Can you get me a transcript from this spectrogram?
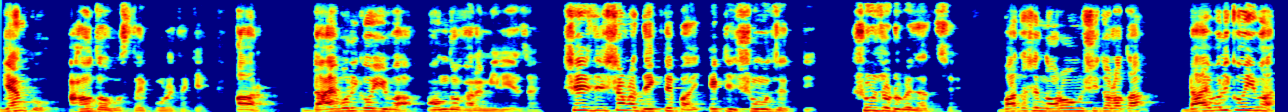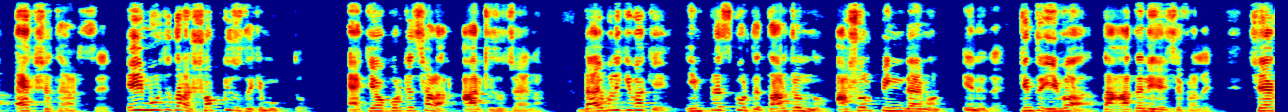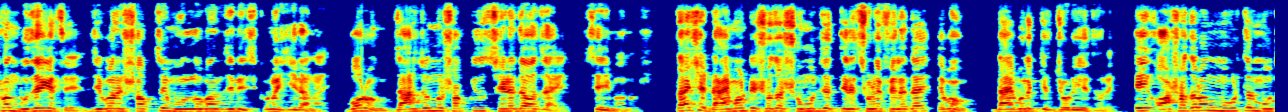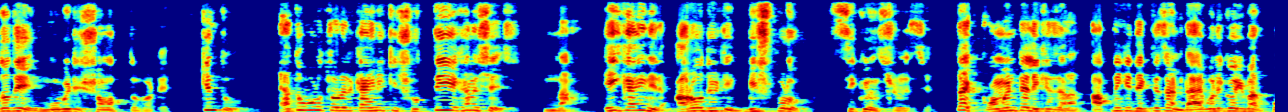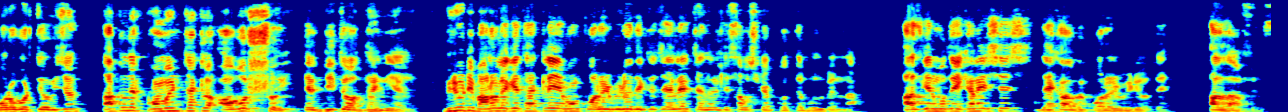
গ্যাংকো আহত অবস্থায় পড়ে থাকে। আর ডায়াবলিক ও ইভা অন্ধকারে মিলিয়ে যায়। সেই দৃশ্য আমরা দেখতে পাই একটি সমুদ্রের তীর সূর্য ডুবে যাচ্ছে। বাতাসে নরম শীতলতা, ডায়াবলিক ও ইভা একসাথে হাঁটছে এই মুহূর্তে তারা সবকিছু থেকে মুক্ত। একে অপরকে ছাড়া আর কিছু চায় না। ডায়াবলিক ইভাকে ইমপ্রেস করতে তার জন্য আসল পিঙ্ক ডায়মন্ড এনে দেয়। কিন্তু ইভা তা হাতে নিয়ে এসে ফেলে। সে এখন বুঝে গেছে জীবনের সবচেয়ে মূল্যবান জিনিস কোনো হীরা নাই। বরং যার জন্য সবকিছু ছেড়ে দেওয়া যায়, সেই মানুষ। তাই সে ডায়মন্ডটি সোজা সমুদ্রের তীরে ছুঁড়ে ফেলে দেয় এবং ডায়াবলিককে জড়িয়ে ধরে। এই অসাধারণ মুহূর্তের মধ্য দিয়ে মুভিটির সমাপ্ত ঘটে। কিন্তু এত বড় চোরের কাহিনী কি সত্যিই এখানে শেষ? না। এই কাহিনীর আরও দুইটি বিস্ফোরক সিকোয়েন্স রয়েছে। তাই কমেন্টে লিখে জানান, আপনি কি দেখতে চান ডায়াবলিক এবার পরবর্তী অভিযান? আপনাদের কমেন্ট থাকলে অবশ্যই এর দ্বিতীয় অধ্যায় নিয়ে আসব। ভিডিওটি ভালো লেগে থাকলে এবং পরের ভিডিও দেখতে চাইলে চ্যানেলটি সাবস্ক্রাইব করতে ভুলবেন না। আজকের মতো এখানেই শেষ, দেখা হবে পরের ভিডিওতে আল্লাহ হাফেজ।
